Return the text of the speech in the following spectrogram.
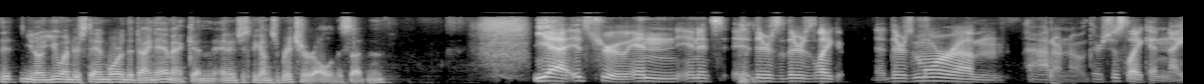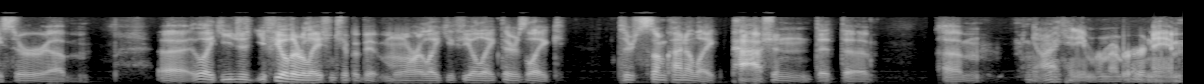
you know, you understand more of the dynamic, and and it just becomes richer all of a sudden. Yeah, it's true, and and it's there's there's like there's more um I don't know, there's just like a nicer um uh like you just you feel the relationship a bit more, like you feel like there's like there's some kind of like passion that the um I can't even remember her name.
